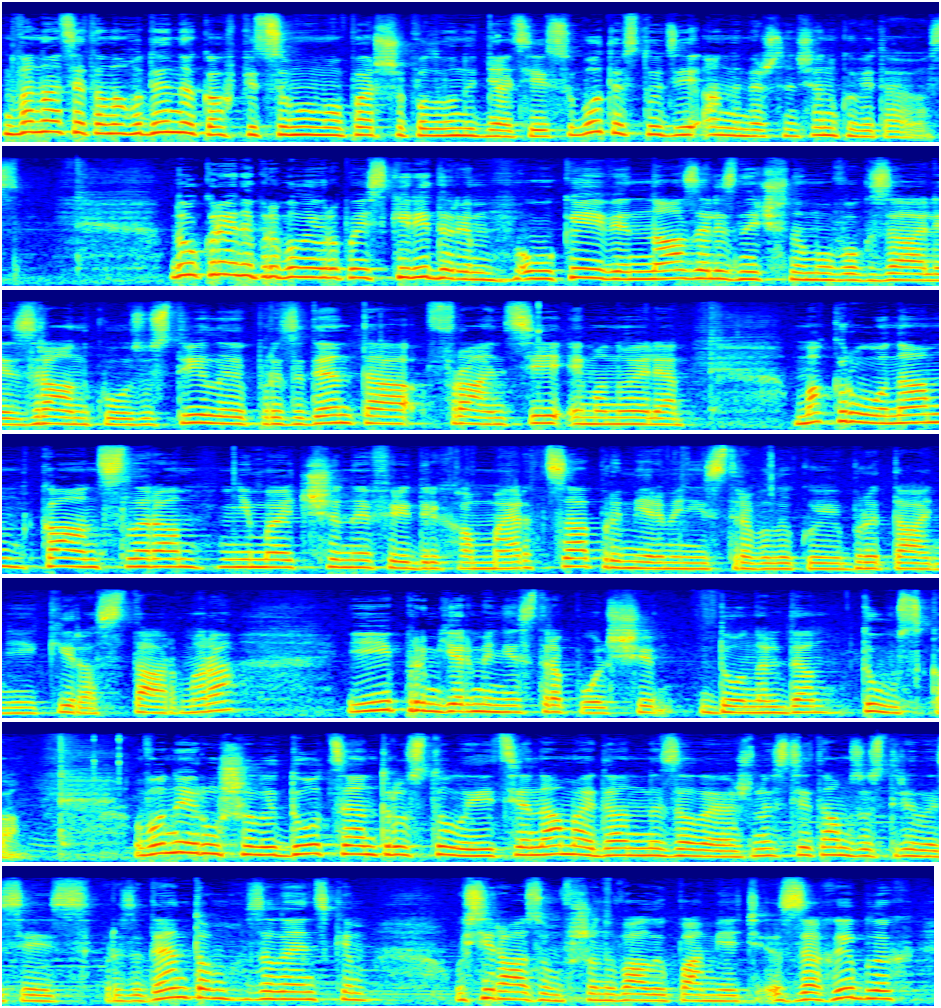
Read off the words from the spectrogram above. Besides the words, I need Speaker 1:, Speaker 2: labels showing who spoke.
Speaker 1: 12 на годинниках підсумуємо першу половину дня цієї суботи. В студії Анна Мірошниченко. Вітаю вас. До України прибули європейські лідери у Києві на залізничному вокзалі. Зранку зустріли президента Франції Еммануеля Макрона, канцлера Німеччини Фрідріха Мерца, прем'єр-міністра Великої Британії Кіра Стармера і прем'єр-міністра Польщі Дональда Туска. Вони рушили до центру столиці на майдан Незалежності. Там зустрілися із президентом Зеленським. Усі разом вшанували пам'ять загиблих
